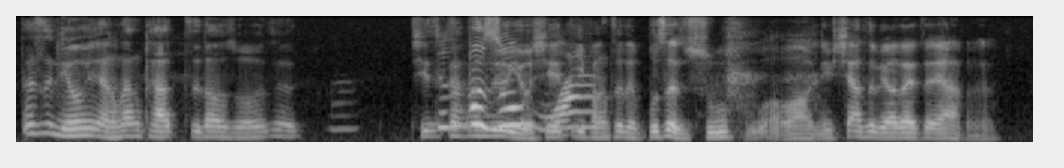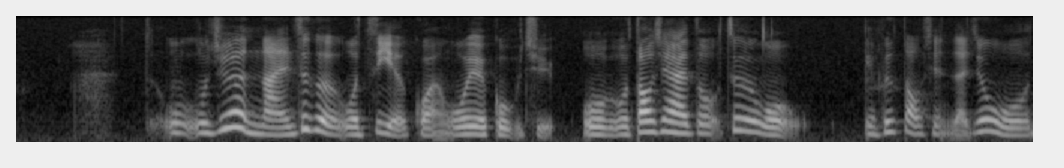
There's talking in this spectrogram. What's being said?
但是你又很想让他知道说，这其实就是刚刚不舒是有些地方真的不是很舒服，好不好？你下次不要再这样了。我我觉得很难，这个我自己的关我也过不去。我我到现在都，这个我也不是到现在，就我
